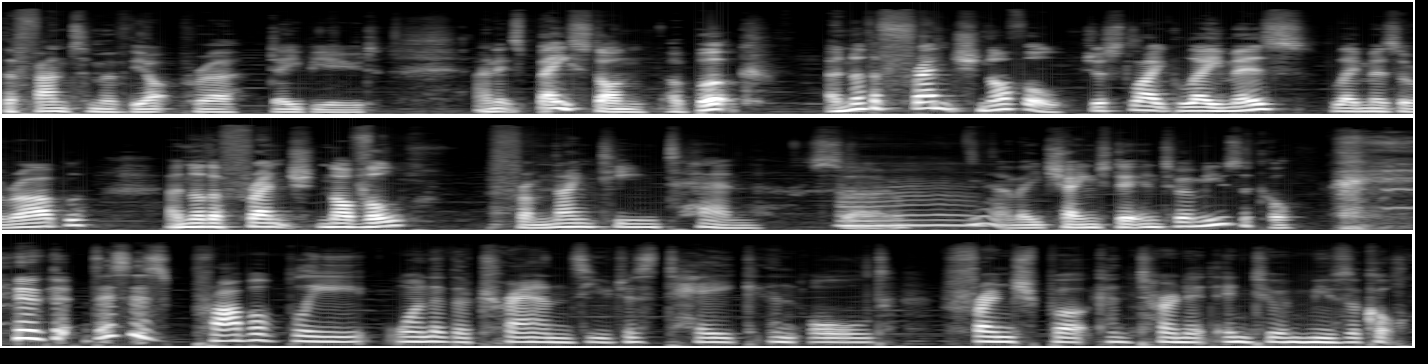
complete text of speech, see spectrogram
The Phantom of the Opera debuted. And it's based on a book, another French novel, just like Les Mis, Les Miserables, another French novel from 1910. So, mm. yeah, they changed it into a musical. This is probably one of the trends. You just take an old French book and turn it into a musical.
